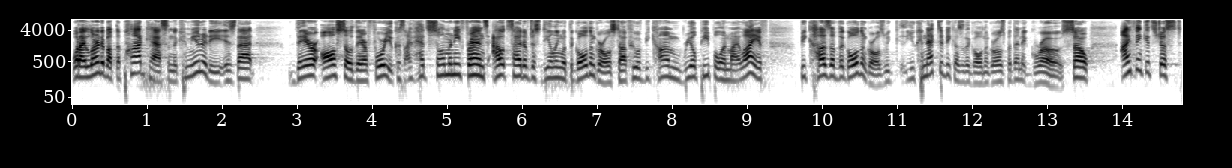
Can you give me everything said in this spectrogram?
what I learned about the podcast and the community is that they're also there for you because I've had so many friends outside of just dealing with the Golden Girls stuff who have become real people in my life because of the Golden Girls. We, you connected because of the Golden Girls, but then it grows. So I think it's just,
